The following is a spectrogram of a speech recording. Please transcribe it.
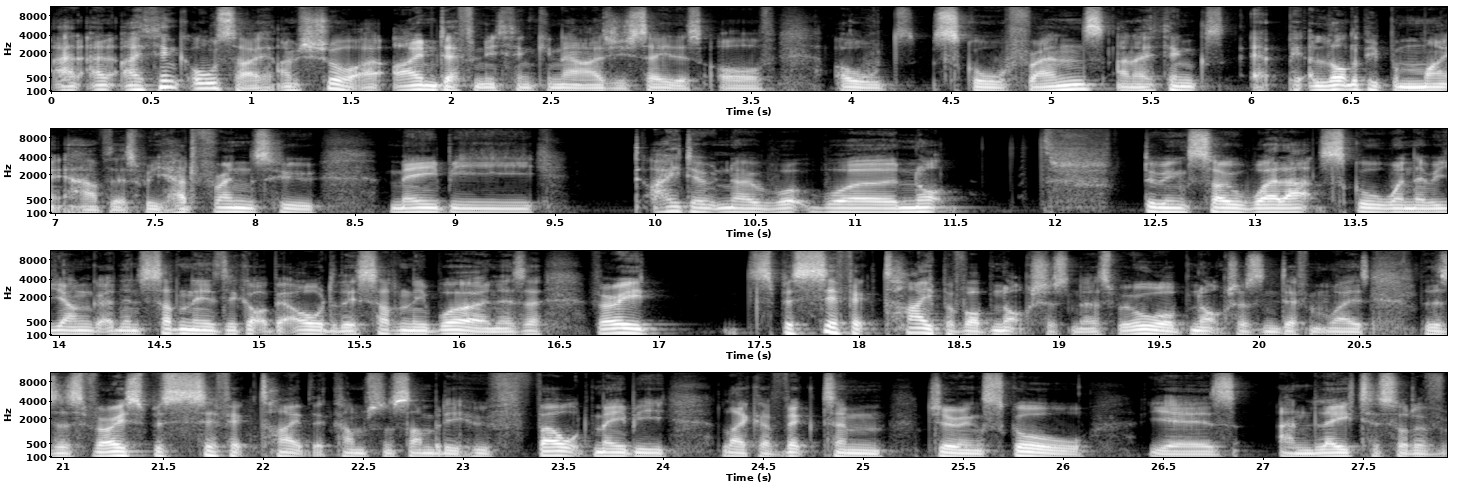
and, and, I think also, I'm sure, I'm definitely thinking now, as you say this, of old school friends. And I think a lot of people might have this. We had friends who maybe, I don't know, were not doing so well at school when they were younger and then suddenly as they got a bit older they suddenly were and there's a very specific type of obnoxiousness. We're all obnoxious in different ways, but there's this very specific type that comes from somebody who felt maybe like a victim during school years and later sort of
